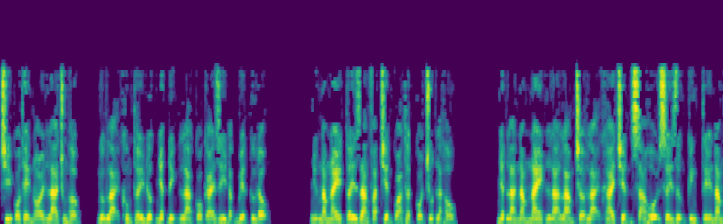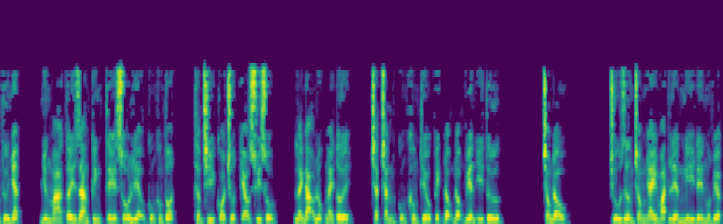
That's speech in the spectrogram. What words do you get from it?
chỉ có thể nói là trùng hợp, ngược lại không thấy được nhất định là có cái gì đặc biệt cử động. Những năm này tây giang phát triển quả thật có chút là hậu. Nhất là năm nay là làm trở lại khai triển xã hội xây dựng kinh tế năm thứ nhất, nhưng mà tây giang kinh tế số liệu cũng không tốt, thậm chí có chút kéo suy sụp, lãnh đạo lúc này tới, chắc chắn cũng không thiếu kích động động viên ý tứ. Trong đầu, chu dương trong nháy mắt liền nghĩ đến một việc.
